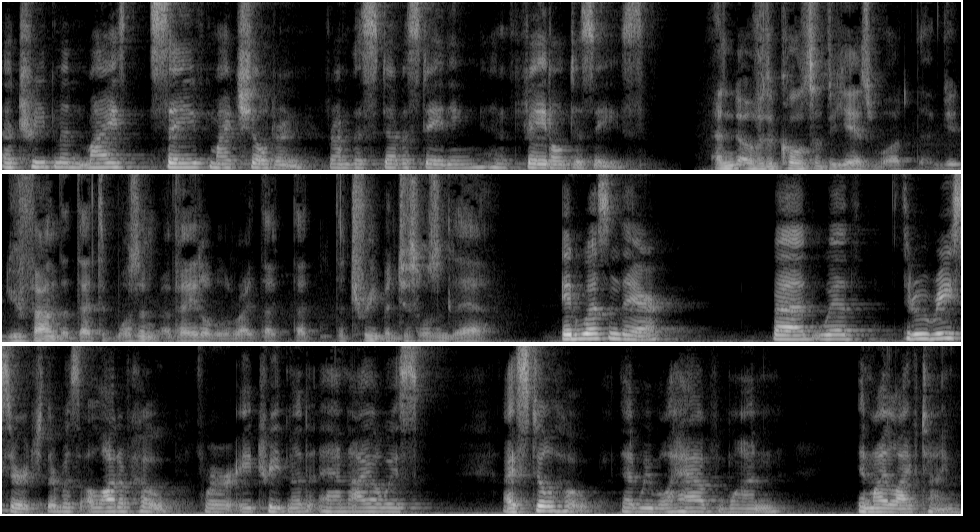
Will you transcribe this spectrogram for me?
a treatment might save my children from this devastating and fatal disease. And over the course of the years, what you found that that wasn't available, right? That that the treatment just wasn't there. It wasn't there, but with through research, there was a lot of hope for a treatment, and I always, I still hope that we will have one in my lifetime.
